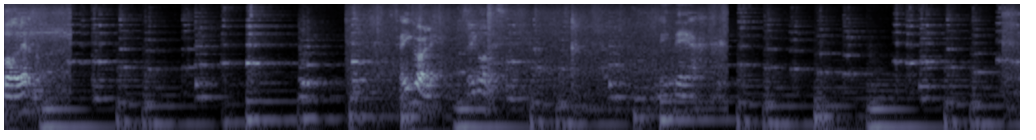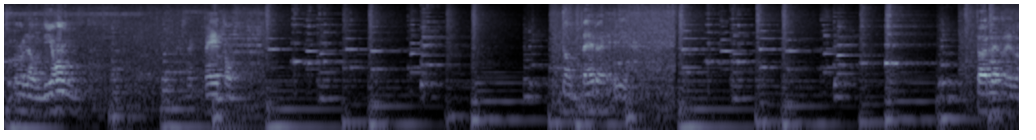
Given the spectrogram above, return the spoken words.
Moderno. Seis goles. Seis goles. Ni idea. Con la unión. Respeto. Don Pedro Heredia. Torre Reloj.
